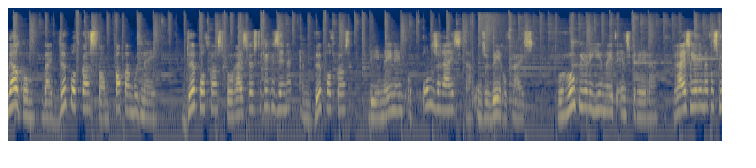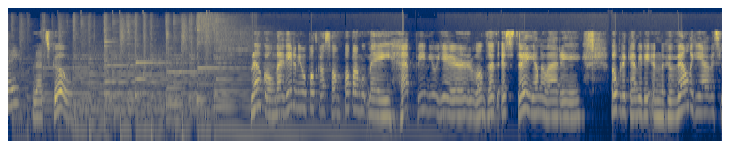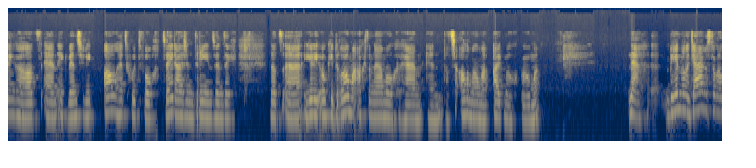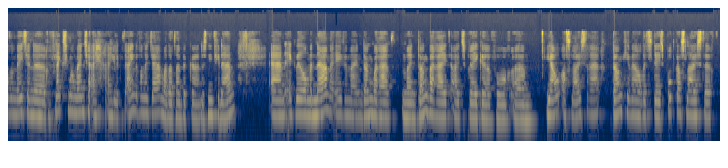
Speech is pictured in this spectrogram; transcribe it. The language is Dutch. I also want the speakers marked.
Speaker 1: Welkom bij de podcast van Papa Moet Mee. De podcast voor reislustige gezinnen en de podcast die je meeneemt op onze reis naar onze wereldreis. We hopen jullie hiermee te inspireren. Reizen jullie met ons mee? Let's go! Welkom bij weer een nieuwe podcast van Papa Moet Mee. Happy New Year, want het is 2 januari. Hopelijk hebben jullie een geweldige jaarwisseling gehad en ik wens jullie al het goed voor 2023. Dat uh, jullie ook je dromen achterna mogen gaan en dat ze allemaal maar uit mogen komen. Nou, begin van het jaar is toch altijd een beetje een reflectiemomentje. Eigenlijk het einde van het jaar, maar dat heb ik dus niet gedaan. En ik wil met name even mijn dankbaarheid, mijn dankbaarheid uitspreken voor um, jou als luisteraar. Dank je wel dat je deze podcast luistert.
